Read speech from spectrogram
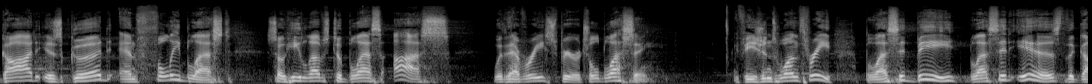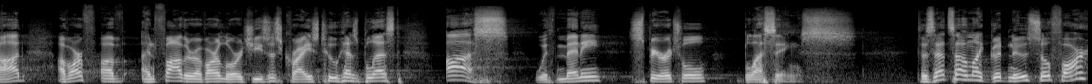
God is good and fully blessed, so he loves to bless us with every spiritual blessing. Ephesians 1 3, blessed be, blessed is the God of our of and Father of our Lord Jesus Christ, who has blessed us with many spiritual blessings. Does that sound like good news so far?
